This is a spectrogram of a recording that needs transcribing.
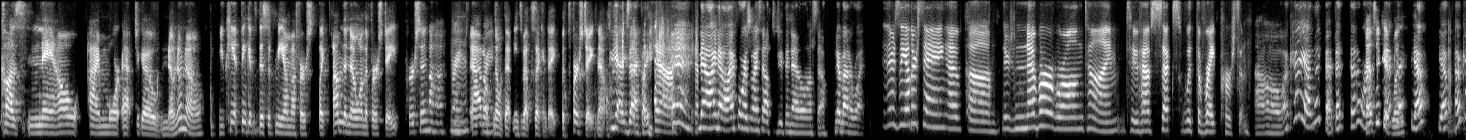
Because now I'm more apt to go, no, no, no. You can't think of this of me on my first, like I'm the no on the first date person. Uh-huh. Right. And I don't right. know what that means about the second date, but the first date, no. Yeah, exactly. Yeah, yeah. No, I know. I force myself to do the no also, no matter what. There's the other saying of um, there's never a wrong time to have sex with the right person. Oh, okay. I like that. That that'll work. That's a good Okay. one. Yeah. Yep. Okay.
